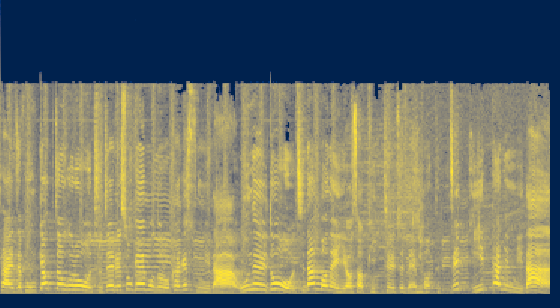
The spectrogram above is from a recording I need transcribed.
자, 이제 본격적으로 주제를 소개해 보도록 하겠습니다. 오늘도 지난번에 이어서 비틀즈 멤버 특집 2탄입니다.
